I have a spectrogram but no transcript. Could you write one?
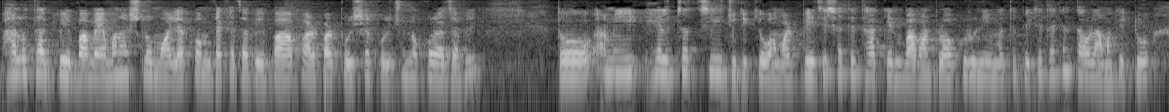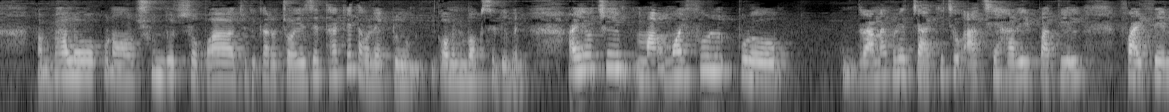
ভালো থাকবে বা মেহমান আসলেও ময়লা কম দেখা যাবে বা বারবার পরিষ্কার পরিচ্ছন্ন করা যাবে। তো আমি হেল্প চাচ্ছি যদি কেউ আমার পেজের সাথে থাকেন বা আমার ব্লগগুলো নিয়মিত দেখে থাকেন তাহলে আমাকে একটু ভালো কোনো সুন্দর সোফা যদি কারও চয়েসে থাকে তাহলে একটু কমেন্ট বক্সে দেবেন। আর এই হচ্ছে ময়ফুল পুরো রান্নাঘরে যা কিছু আছে হাঁড়ির পাতিল ফাইফেন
